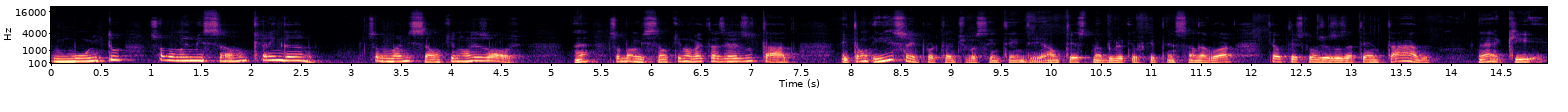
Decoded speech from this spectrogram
muito sobre uma missão que era engano, sobre uma missão que não resolve, né? sobre uma missão que não vai trazer resultado. Então, isso é importante você entender. Há um texto na Bíblia que eu fiquei pensando agora, que é o texto quando Jesus é tentado, né, que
